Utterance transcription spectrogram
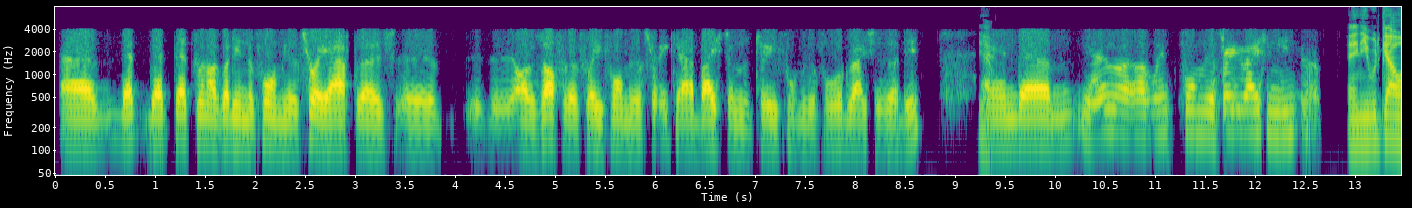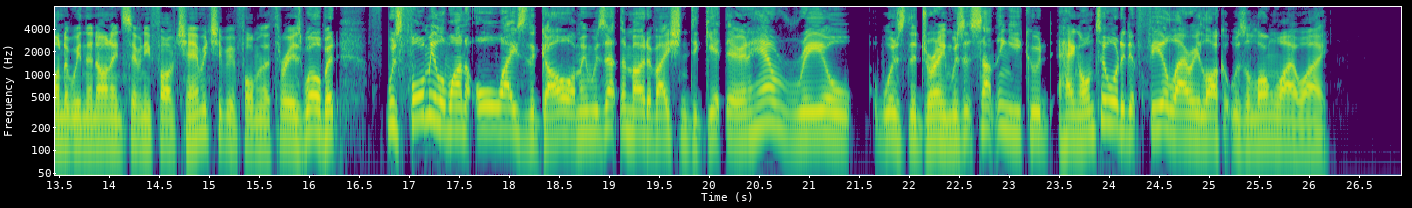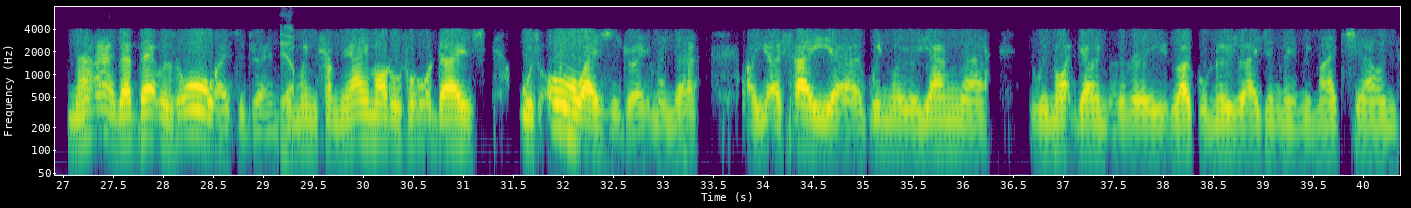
uh, that that that's when I got into Formula Three. After those, uh, I was offered a free Formula Three car based on the two Formula Ford races I did, Yep. and um, you know I, I went Formula Three racing in Europe. And you would go on to win the 1975 championship in Formula 3 as well. But was Formula 1 always the goal? I mean, was that the motivation to get there? And how real was the dream? Was it something you could hang on to, or did it feel, Larry, like it was a long way away? No, that that was always the dream. Yep. And when from the A model Ford days was always the dream. And uh, I, I say uh, when we were young, uh, we might go into the very local news agent, me and my mates, you know, and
